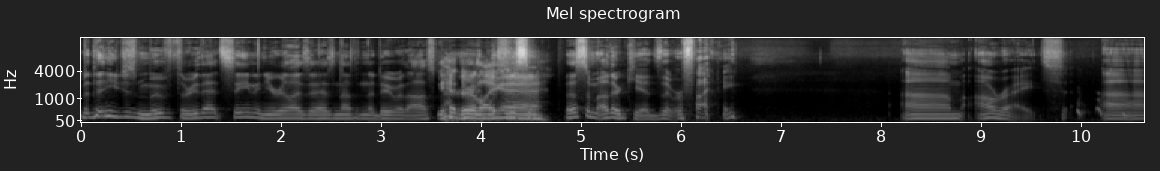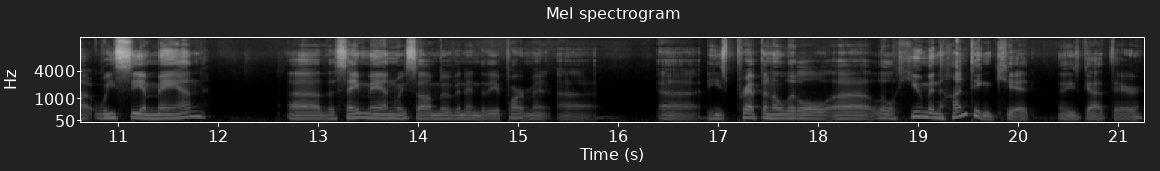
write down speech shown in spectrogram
But then you just move through that scene and you realize it has nothing to do with Oscar. Yeah, they're like, There's eh. some, there's some other kids that were fighting. Um. All right. Uh, we see a man, uh, the same man we saw moving into the apartment. Uh, uh, he's prepping a little, uh, little human hunting kit that he's got there.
